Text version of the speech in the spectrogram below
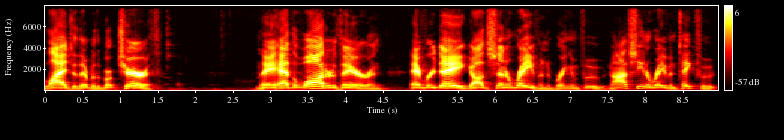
Elijah there by the brook Cherith. They had the water there, and every day God sent a raven to bring him food. Now, I've seen a raven take food.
